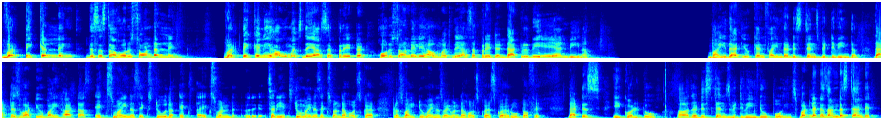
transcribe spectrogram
vertical length, this is the horizontal length. Vertically how much they are separated, horizontally how much they are separated. That will be a and b. Na? By that you can find the distance between them. That is what you by heart as x minus x2 the x, x1 uh, sorry x2 minus x1 the whole square plus y2 minus y1 the whole square square root of it. That is equal to uh, the distance between two points. But let us understand it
